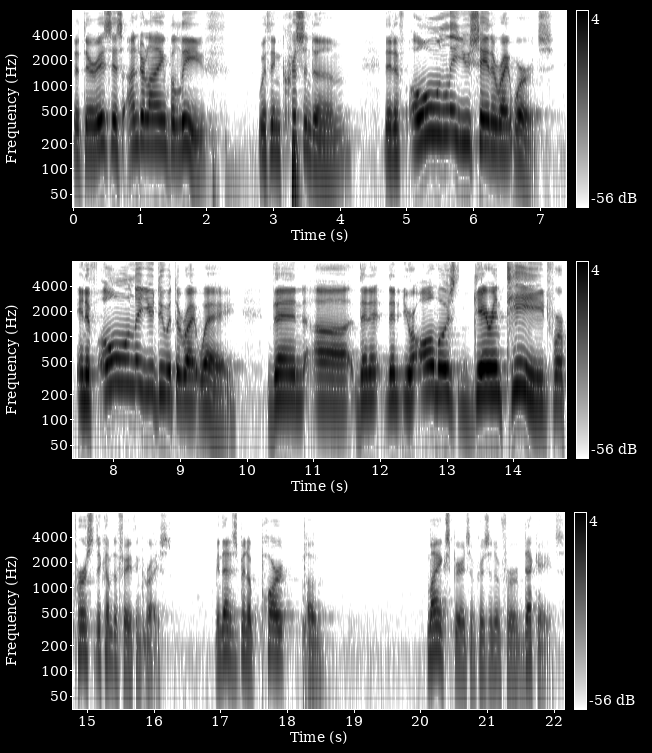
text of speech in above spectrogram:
that there is this underlying belief within Christendom that if only you say the right words, and if only you do it the right way, then, uh, then, it, then you're almost guaranteed for a person to come to faith in Christ. I mean, that has been a part of my experience of Christendom for decades.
